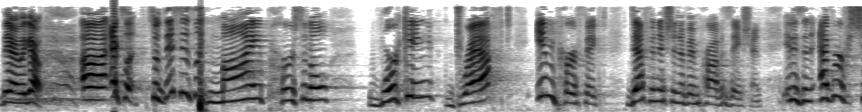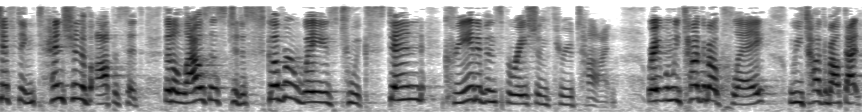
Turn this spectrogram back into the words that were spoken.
there we go. Uh, excellent. So this is like my personal working draft imperfect definition of improvisation. It is an ever shifting tension of opposites that allows us to discover ways to extend creative inspiration through time. Right? When we talk about play, we talk about that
